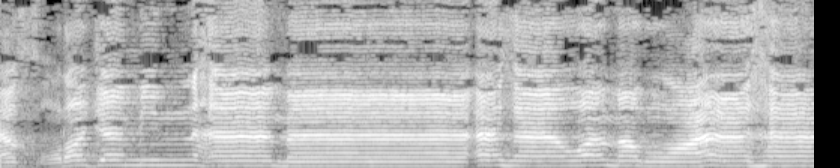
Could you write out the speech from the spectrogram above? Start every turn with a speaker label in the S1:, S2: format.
S1: أَخْرَجَ مِنْهَا مَاءَهَا وَمَرْعَاهَا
